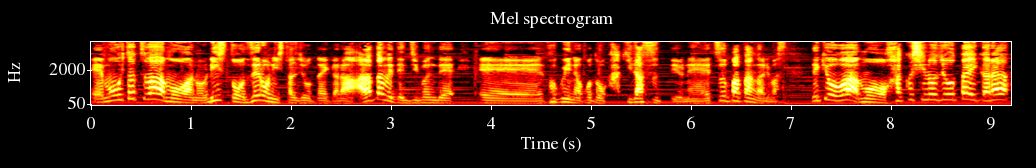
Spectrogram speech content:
えー、もう一つはもうあの、リストをゼロにした状態から、改めて自分で、えー、得意なことを書き出すっていうね、2パターンがあります。で、今日はもう白紙の状態から、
